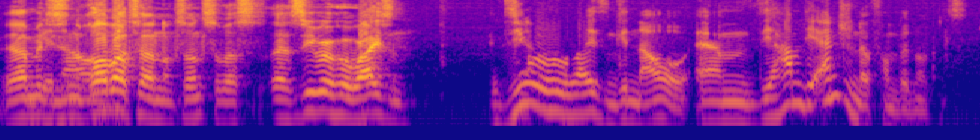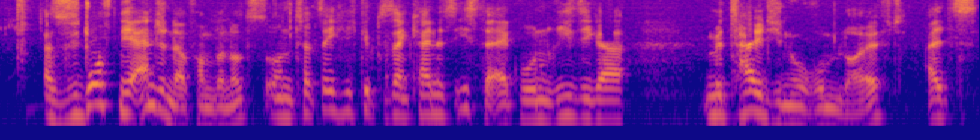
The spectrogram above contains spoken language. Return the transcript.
Ja, mit diesen Genau. Robotern und sonst was. Äh, Zero Horizon. Zero Horizon, genau. Ähm, sie haben die Engine davon benutzt. Also sie durften die Engine davon benutzt und tatsächlich gibt es ein kleines Easter Egg, wo ein riesiger Metalldino rumläuft, als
